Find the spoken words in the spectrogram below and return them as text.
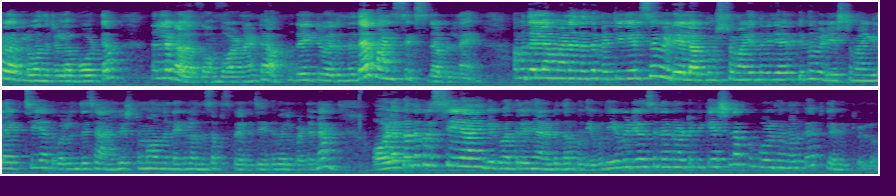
കളറിൽ വന്നിട്ടുള്ള ബോട്ടം നല്ല കളർ കോംബോ ആണ് കേട്ടോ. റേറ്റ് വരുന്നത് വൺ സിക്സ് ഡബിൾ നയൻ അപ്പൊ ഇതെല്ലാമാണ് ഇന്നത്തെ മെറ്റീരിയൽസ് വീഡിയോ എല്ലാവർക്കും ഇഷ്ടമായി എന്ന് വിചാരിക്കുന്നു. വീഡിയോ ഇഷ്ടമായെങ്കിൽ ലൈക്ക് ചെയ്യുക. അതുപോലെ എന്റെ ചാനൽ ഇഷ്ടമാവുന്നുണ്ടെങ്കിൽ ഒന്ന് സബ്സ്ക്രൈബ് ചെയ്ത് വെൽബട്ടനും ഓളൊക്കെ ഒന്ന് പ്രസ് ചെയ്യുക. എങ്കിൽ മാത്രമേ ഞാൻ ഇടുന്ന പുതിയ പുതിയ വീഡിയോസിന്റെ നോട്ടിഫിക്കേഷൻ അപ്പോൾ നിങ്ങൾക്ക് ലഭിക്കുള്ളൂ.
